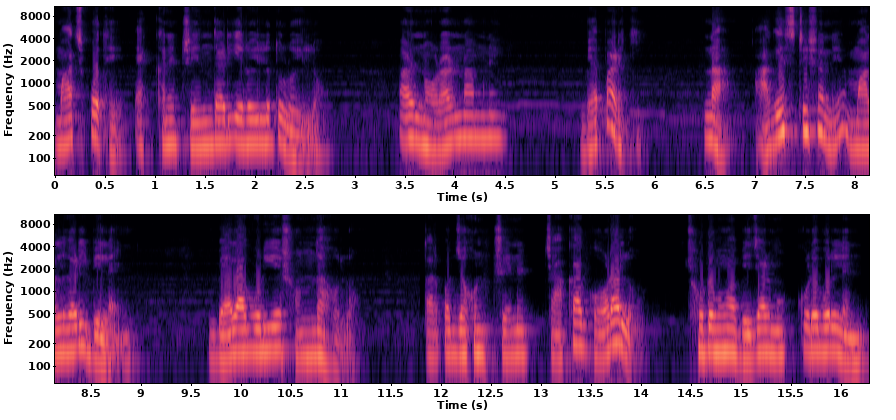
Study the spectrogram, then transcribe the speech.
মাঝপথে একখানে ট্রেন দাঁড়িয়ে রইল তো রইল। আর নড়ার নাম নেই। ব্যাপার কি? না আগের স্টেশনে মালগাড়ি বেলাইন। বেলা গড়িয়ে সন্ধ্যা হলো। তারপর যখন ট্রেনের চাকা গড়ালো ছোটো মামা বেজার মুখ করে বললেন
